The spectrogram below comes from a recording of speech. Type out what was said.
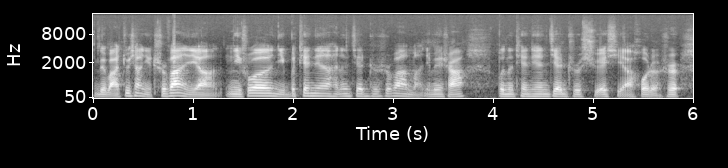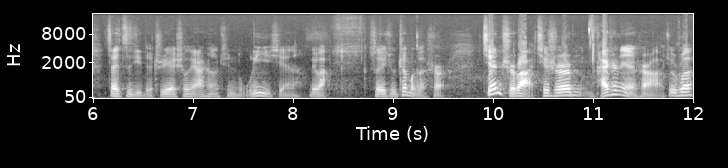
对吧？就像你吃饭一样，你说你不天天还能坚持吃饭吗？你为啥不能天天坚持学习啊，或者是在自己的职业生涯上去努力一些呢？对吧？所以就这么个事儿，坚持吧。其实还是那件事儿啊，就是说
